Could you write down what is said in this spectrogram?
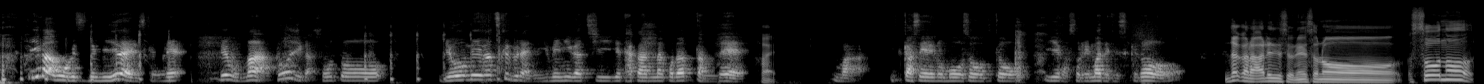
今はもう別に見えないですけどね。でもまあ、当時が相当、病名がつくぐらいの夢見がちで多感な子だったので、はい。まあ、一過性の妄想といえばそれまでですけど、だからあれですよねそのその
